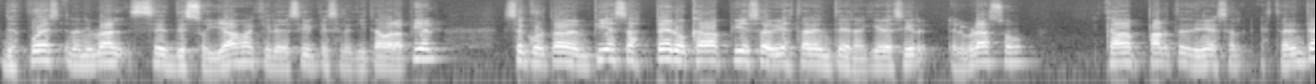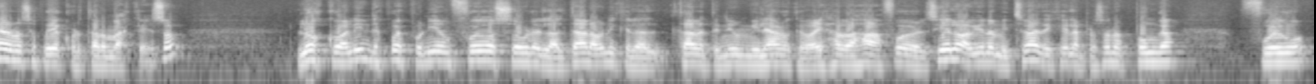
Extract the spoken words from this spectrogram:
Después el animal se desollaba, quiere decir que se le quitaba la piel, se cortaba en piezas, pero cada pieza debía estar entera, quiere decir el brazo, cada parte tenía que estar entera, no se podía cortar más que eso. Los Kohanim después ponían fuego sobre el altar, aún y que el altar tenía un milagro que bajaba fuego del cielo, había una mitzvah de que la persona ponga fuego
